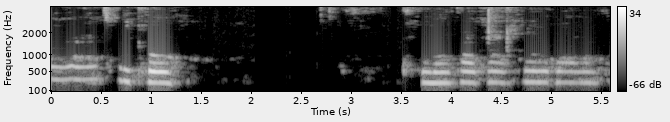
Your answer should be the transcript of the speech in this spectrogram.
Yeah, it's pretty cool. Multitasking.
